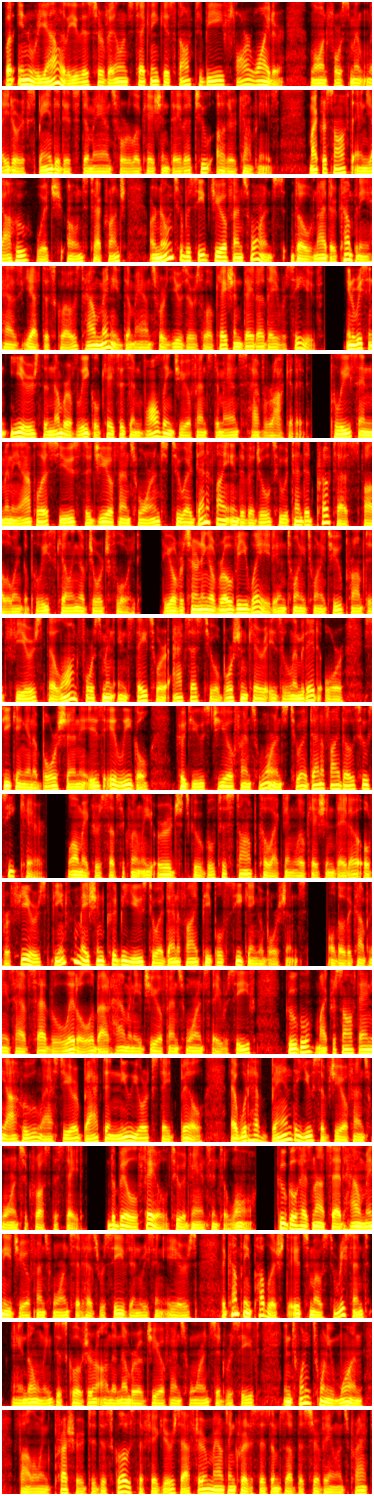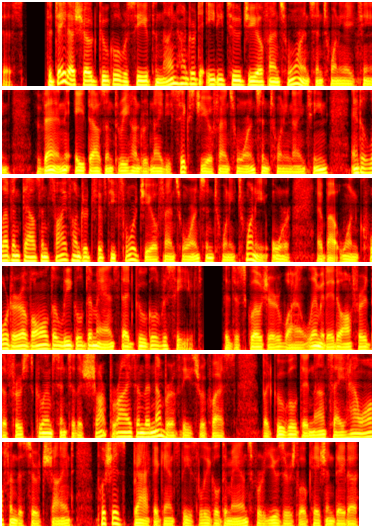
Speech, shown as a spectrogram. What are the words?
But in reality, this surveillance technique is thought to be far wider. Law enforcement later expanded its demands for location data to other companies. Microsoft and Yahoo, which owns TechCrunch, are known to receive geofence warrants, though neither company has yet disclosed how many demands for users' location data they receive. In recent years, the number of legal cases involving geofence demands have rocketed. Police in Minneapolis used a geofence warrant to identify individuals who attended protests following the police killing of George Floyd. The overturning of Roe v. Wade in 2022 prompted fears that law enforcement in states where access to abortion care is limited or seeking an abortion is illegal could use geofence warrants to identify those who seek care. Lawmakers subsequently urged Google to stop collecting location data over fears the information could be used to identify people seeking abortions. Although the companies have said little about how many geofence warrants they receive, Google, Microsoft, and Yahoo last year backed a New York state bill that would have banned the use of geofence warrants across the state. The bill failed to advance into law. Google has not said how many geofence warrants it has received in recent years. The company published its most recent and only disclosure on the number of geofence warrants it received in 2021, following pressure to disclose the figures after mounting criticisms of the surveillance practice. The data showed Google received 982 geofence warrants in 2018, then 8,396 geofence warrants in 2019, and 11,554 geofence warrants in 2020, or about one quarter of all the legal demands that Google received. The disclosure, while limited, offered the first glimpse into the sharp rise in the number of these requests, but Google did not say how often the search giant pushes back against these legal demands for users' location data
